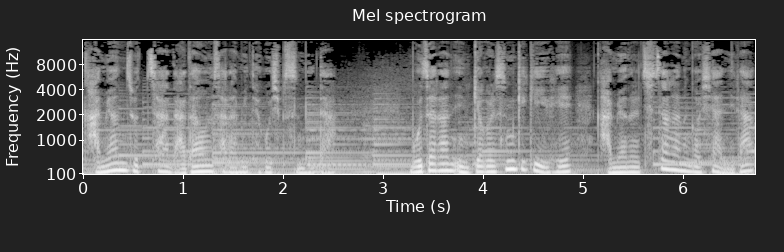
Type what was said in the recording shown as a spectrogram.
가면조차 나다운 사람이 되고 싶습니다. 모자란 인격을 숨기기 위해 가면을 치장하는 것이 아니라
